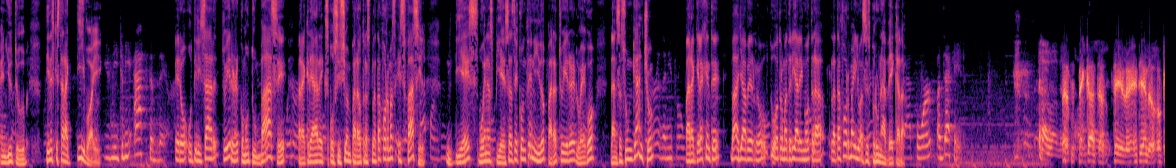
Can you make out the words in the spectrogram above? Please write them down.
en YouTube? Tienes que estar activo ahí. Pero utilizar Twitter como tu base para crear exposición para otras plataformas es fácil. 10 buenas piezas de contenido para Twitter, luego lanzas un gancho para que la gente vaya a ver tu otro material en otra plataforma y lo haces por una década. Me encanta, sí, lo entiendo, ok.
